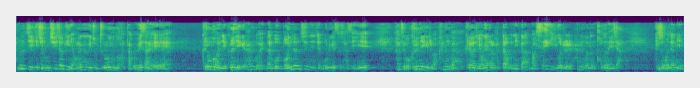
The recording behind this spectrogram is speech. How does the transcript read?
아무래도 이게 정치적인 영향력이 좀 들어오는 것 같다고 회사에 그런 거 아니 그런 얘기를 하는 거예요. 나 뭐뭔 정신인지 모르겠어 자세히. 하여튼 뭐 그런 얘기를 막 하는 거야. 그래가지고 영향을 받다 보니까 막 세게 이거를 하는 거는 걷어내자. 그래서 원장님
